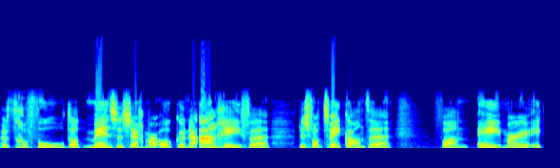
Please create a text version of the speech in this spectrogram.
Het gevoel dat mensen, zeg maar, ook kunnen aangeven, dus van twee kanten van hé, hey, maar ik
